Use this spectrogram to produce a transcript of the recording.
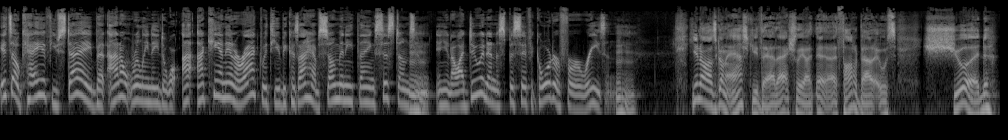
it's okay if you stay, but I don't really need to. I, I can't interact with you because I have so many things, systems, and, and you know, I do it in a specific order for a reason." You know, I was going to ask you that. Actually, I, I thought about it. It was should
